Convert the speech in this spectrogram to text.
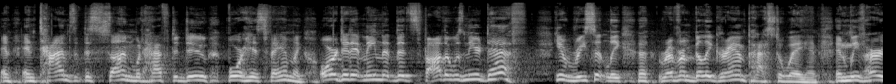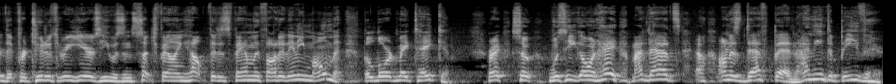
and, and times that the son would have to do for his family. Or did it mean that his father was near death? You know, recently, uh, Reverend Billy Graham passed away, and, and we've heard that for two to three years he was in such failing health that his family thought at any moment the Lord may take him. Right? So was he going, hey, my dad's uh, on his deathbed and I need to be there?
